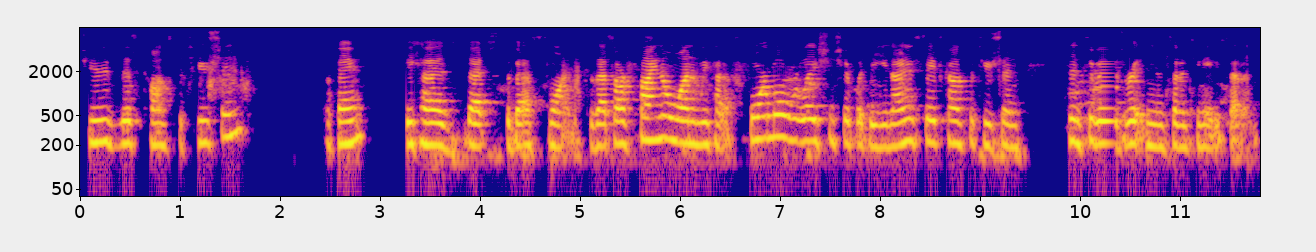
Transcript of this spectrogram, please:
choose this Constitution, okay? Because that's the best one. So that's our final one. We've had a formal relationship with the United States Constitution since it was written in 1787.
